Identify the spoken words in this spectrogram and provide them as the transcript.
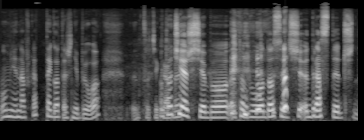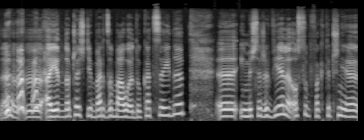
U mnie na przykład tego też nie było, co ciekawe. No to ciesz się, bo to było dosyć drastyczne, a jednocześnie bardzo mało edukacyjne i myślę, że wiele osób faktycznie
